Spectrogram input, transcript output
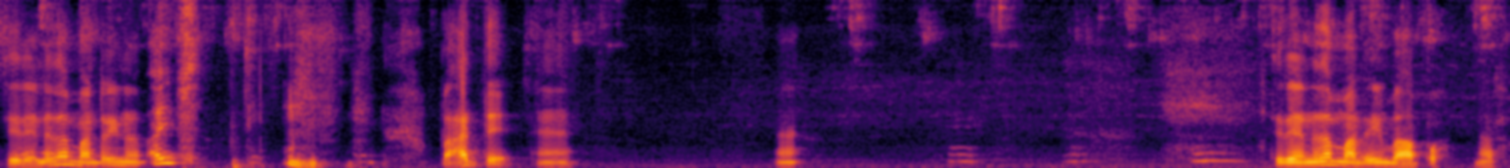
சரி என்னதான் பண்ணுறீங்க ஐ. பார்த்து ஆ. ஆ. சரி என்னதான் பண்ணுறீங்கன்னு பார்ப்போம் நேரம்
